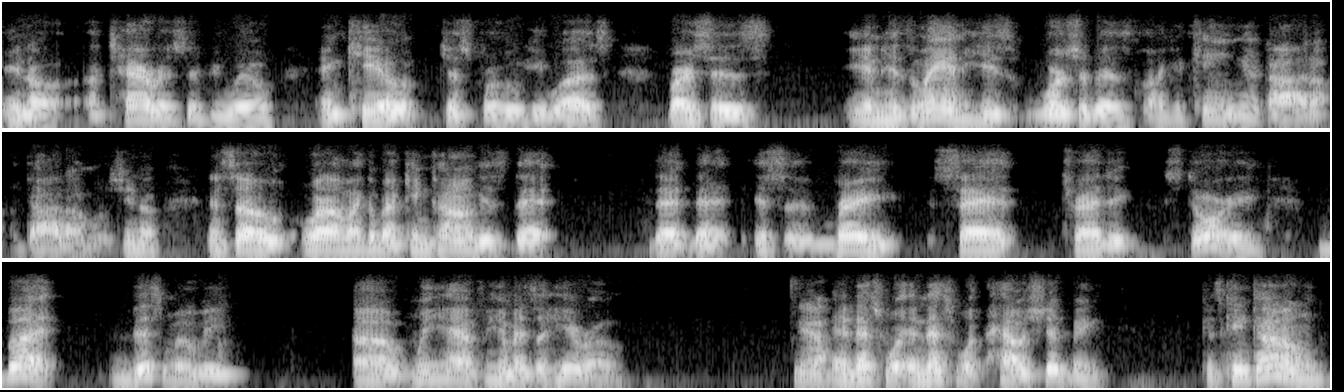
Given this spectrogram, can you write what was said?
you know, a terrorist, if you will, and killed just for who he was. Versus in his land, he's worshipped as like a king, a god, a god almost, you know. And so, what I like about King Kong is that that that it's a very sad, tragic story. But this movie, uh, we have him as a hero, Yeah. and that's what and that's what how it should be, because King Kong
